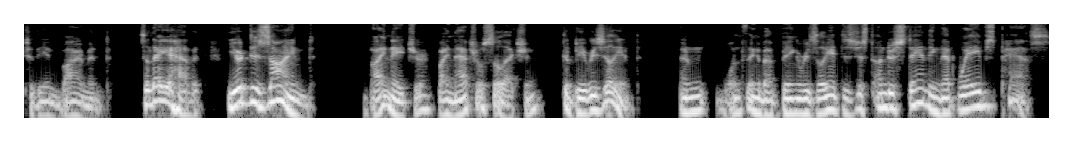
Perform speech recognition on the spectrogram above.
to the environment. So there you have it. You're designed by nature by natural selection to be resilient. And one thing about being resilient is just understanding that waves pass.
